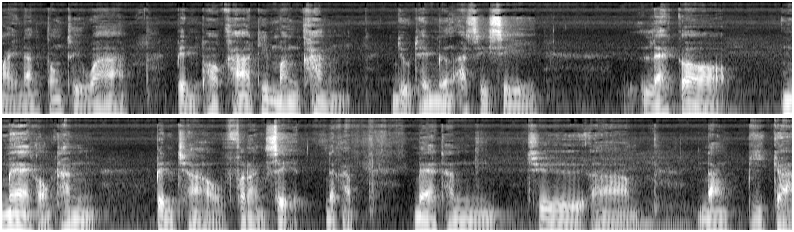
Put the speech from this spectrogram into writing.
มัยนั้นต้องถือว่าเป็นพ่อค้าที่มั่งคั่ง อยู่ที่เมืองอัสซิซี และก็แม่ของท่าน เป็นชาวฝรั่งเศสนะครับ แม่ท่านชื่ออนางปีกา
